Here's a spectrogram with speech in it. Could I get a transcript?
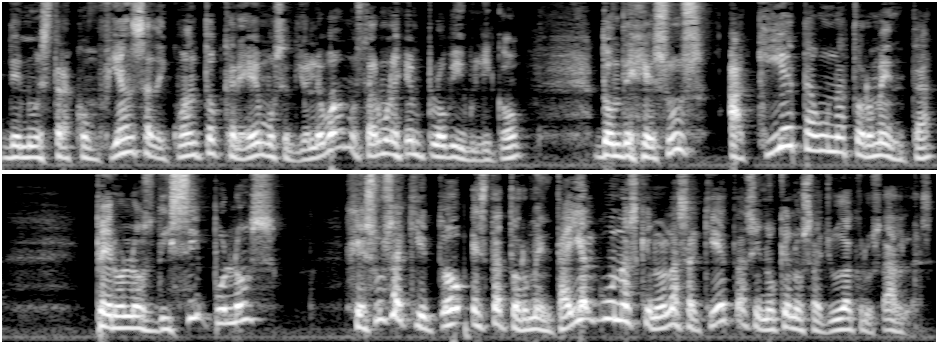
de, nuestra confianza, de cuánto creemos en Dios. Le voy a mostrar un ejemplo bíblico donde Jesús aquieta una tormenta, pero los discípulos, Jesús aquietó esta tormenta. Hay algunas que no las aquieta, sino que nos ayuda a cruzarlas.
